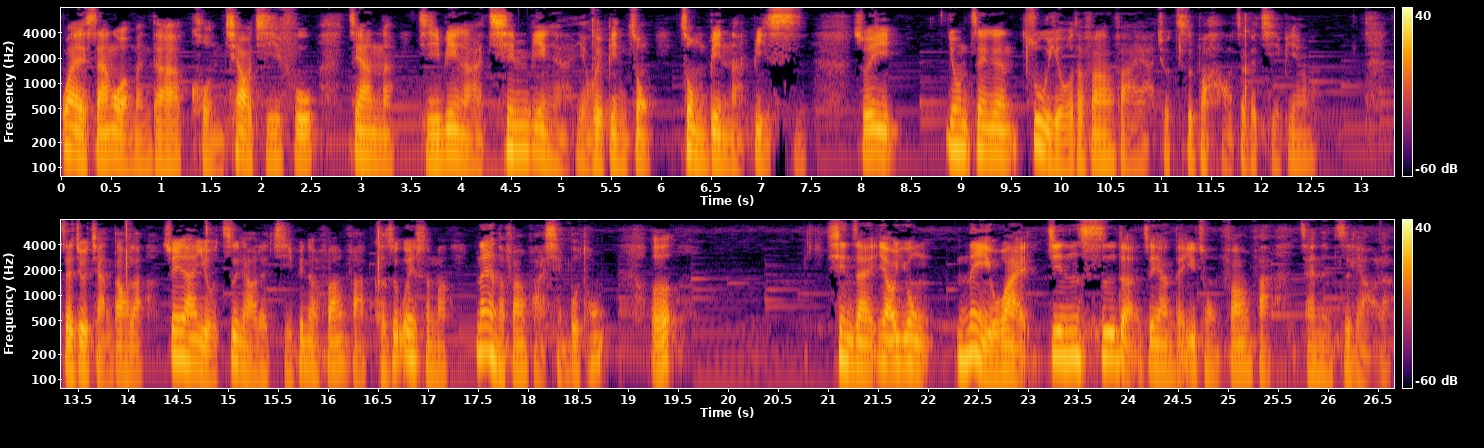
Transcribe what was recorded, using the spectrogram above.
外伤我们的孔窍肌肤，这样呢，疾病啊，轻病啊也会病重，重病呢必死。所以用这个注油的方法呀，就治不好这个疾病了。这就讲到了，虽然有治疗的疾病的方法，可是为什么那样的方法行不通？而现在要用内外兼施的这样的一种方法才能治疗了。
